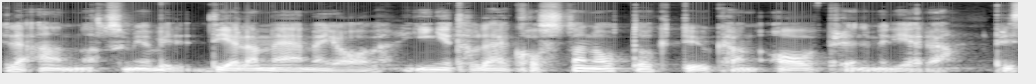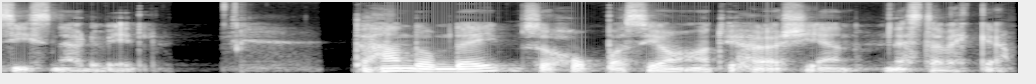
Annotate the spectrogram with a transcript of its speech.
eller annat som jag vill dela med mig av. Inget av det här kostar något och du kan avprenumerera precis när du vill. Ta hand om dig så hoppas jag att vi hörs igen nästa vecka.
